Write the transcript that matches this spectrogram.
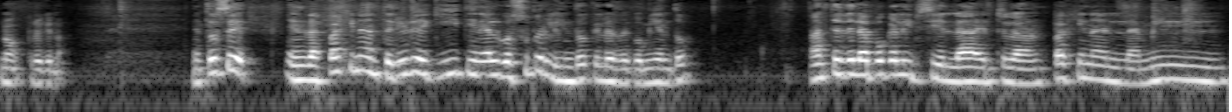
No, creo que no. Entonces, en las páginas anteriores aquí tiene algo súper lindo que les recomiendo. Antes del Apocalipsis, la, entre la página en la mil,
